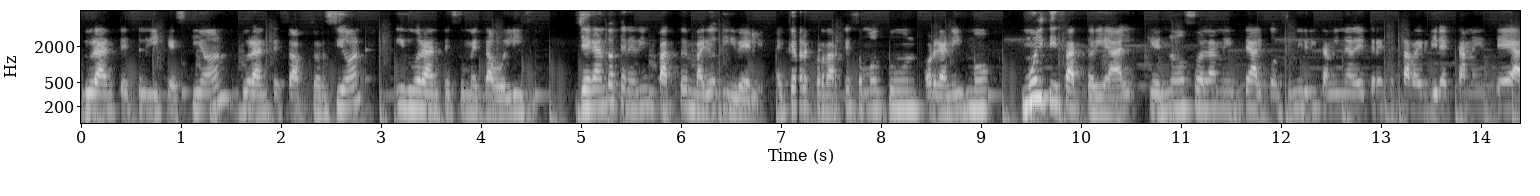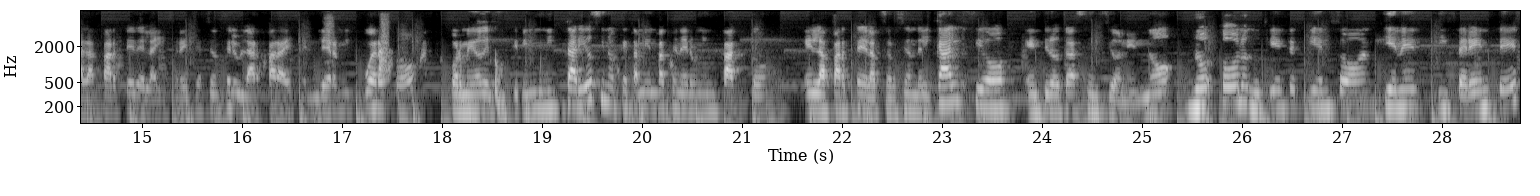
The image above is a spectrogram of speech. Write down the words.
durante su digestión, durante su absorción y durante su metabolismo, llegando a tener impacto en varios niveles. Hay que recordar que somos un organismo multifactorial que no solamente al consumir vitamina D3 estaba ir directamente a la parte de la diferenciación celular para defender mi cuerpo por medio del sistema inmunitario, sino que también va a tener un impacto en la parte de la absorción del calcio, entre otras funciones. No, no todos los nutrientes tienen, son, tienen diferentes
